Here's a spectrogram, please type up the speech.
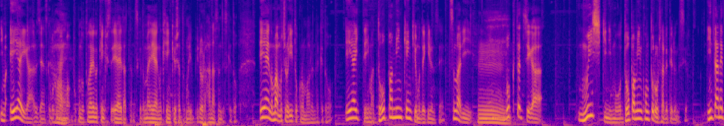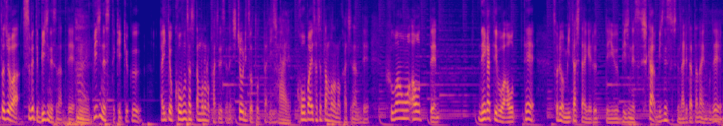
今 AI があるじゃないですか。僕の,、僕の隣の研究室 AI だったんですけど、まあ、AI の研究者ともいろいろ話すんですけど AI のまあもちろんいいところもあるんだけど AI って今ドーパミン研究もできるんですね。つまりうん。僕たちが無意識にもうドーパミンコントロールされてるんですよ。インターネット上は全てビジネスなんで、はいビジネスって結局相手を興奮させたものの勝ちですよね。視聴率を取ったり、はい。購買させたものの勝ちなんで不安を煽ってネガティブを煽ってそれを満たしてあげるっていうビジネスしかビジネスとして成り立たないので、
